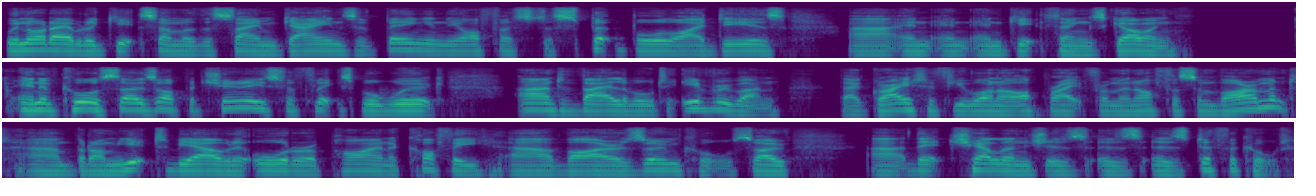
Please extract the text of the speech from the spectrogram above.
We're not able to get some of the same gains of being in the office to spitball ideas uh, and, and, and get things going. And of course, those opportunities for flexible work aren't available to everyone. They're great if you want to operate from an office environment, um, but I'm yet to be able to order a pie and a coffee uh, via a Zoom call. So uh, that challenge is, is, is difficult.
